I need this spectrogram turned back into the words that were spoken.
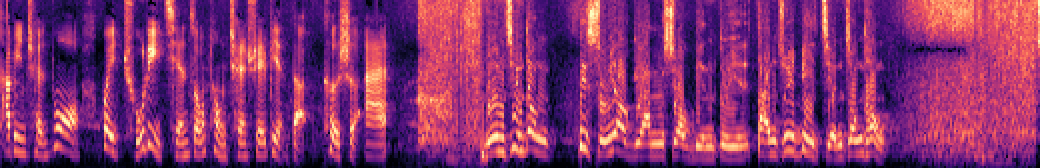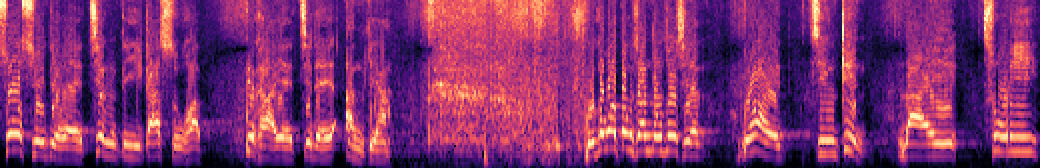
他并承诺。会处理前总统陈水扁的特赦案。民进党必须要严肃面对陈水扁前总统所受到的政治加司法迫害的这个案件。如果我当选党主席，我会真紧来处理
